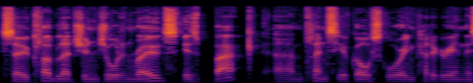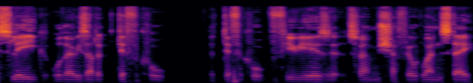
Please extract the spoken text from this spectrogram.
so club legend Jordan Rhodes is back. Um, plenty of goal scoring pedigree in this league, although he's had a difficult a difficult few years at um, Sheffield Wednesday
